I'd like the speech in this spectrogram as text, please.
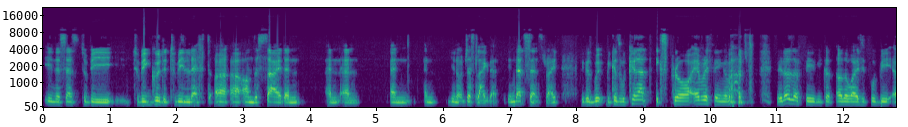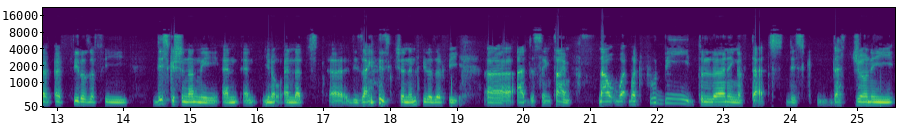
in a sense to be to be good to be left uh, uh, on the side and and and and and you know just like that in that sense right? Because we because we cannot explore everything about philosophy because otherwise it would be a, a philosophy discussion only and and you know and that's uh, design discussion and philosophy uh, at the same time. Now what what would be the learning of that this that journey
